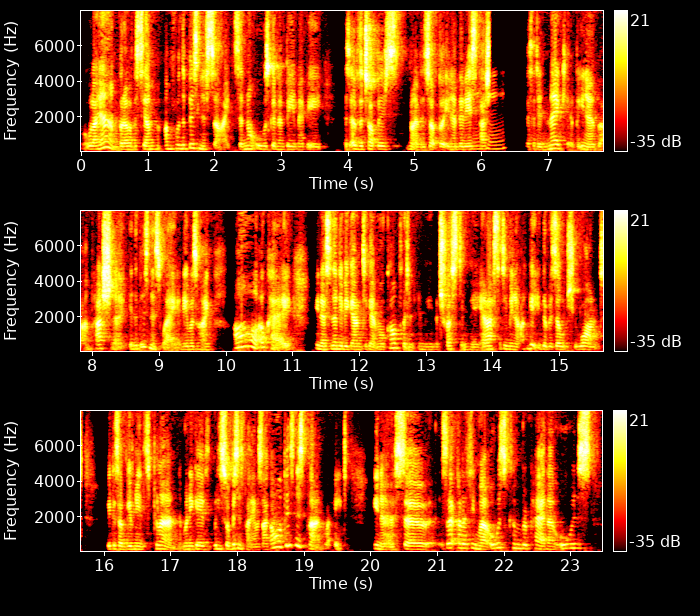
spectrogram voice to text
Well, I am, but obviously I'm, I'm from the business side, so not always going to be maybe as over the top as not over the top, but you know maybe as mm-hmm. Passionate I didn't make it, but you know, but I'm passionate in the business way. And he was like, oh, okay. You know, so then he began to get more confident in me and the trust in me. And I said to him, you know, I can get you the results you want because I've given you this plan. And when he gave, when he saw a business plan, I was like, oh, a business plan, great. You know, so so that kind of thing where I always come prepared. I always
